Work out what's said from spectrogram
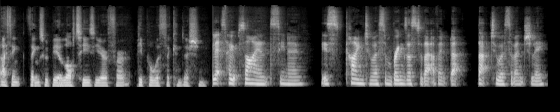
I think things would be a lot easier for people with the condition. Let's hope science, you know, is kind to us and brings us to that event, that that to us eventually.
